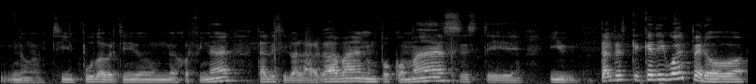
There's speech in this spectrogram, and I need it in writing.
No, sí pudo haber tenido un mejor final. Tal vez si lo alargaban un poco más. este Y tal vez que quede igual, pero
